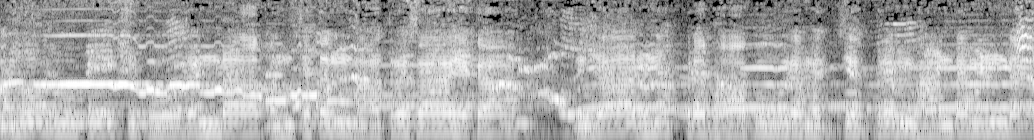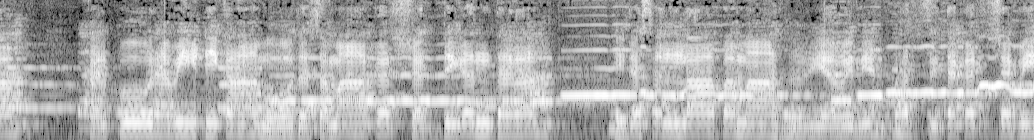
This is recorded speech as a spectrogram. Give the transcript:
मनोरूपेक्षुकोदण्डा पञ्चतन्मात्रसायका निजारुणप्रभापूरमध्यब्रह्माण्डमण्डला कर्पूरवीटिका मोदसमाकर्षद्दिगन्तरा निजसल्लापमाधुर्यविनिर्भर्सितकच्छपि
